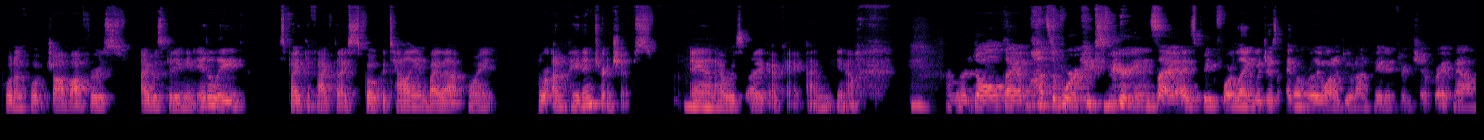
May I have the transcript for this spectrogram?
quote unquote, job offers I was getting in Italy, despite the fact that I spoke Italian by that point, were unpaid internships. Mm-hmm. And I was like, okay, I'm, you know, I'm an adult. I have lots of work experience. I, I speak four languages. I don't really want to do an unpaid internship right now.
